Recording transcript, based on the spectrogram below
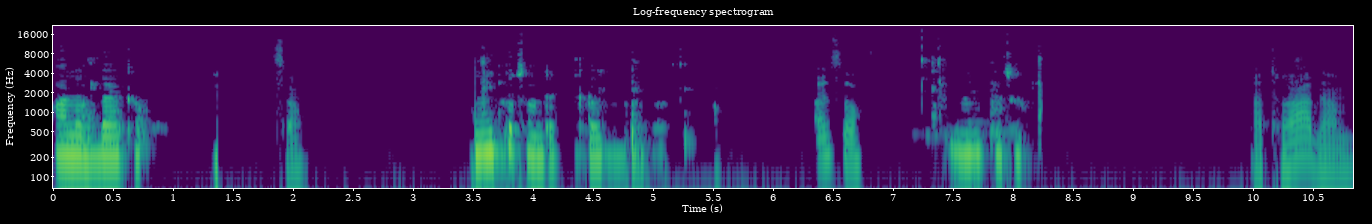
Ale beka. Co? No i po co on tak robi? Ale co? No i po co? A to Adam.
